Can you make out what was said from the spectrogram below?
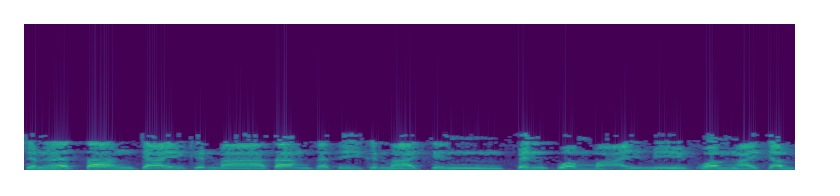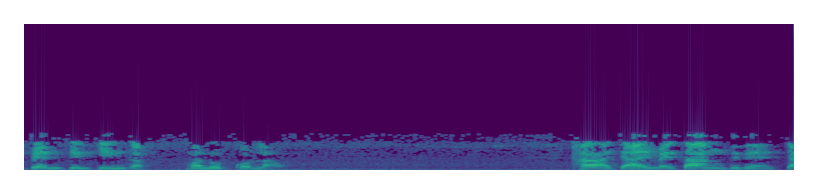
ฉะนั้นตั้งใจขึ้นมาตั้งสติขึ้นมาจึงเป็นความหมายมีความหมายจำเป็นจริง ๆ กับมนุษย์คนเรา ถ้าใจไม่ตั้งที่นี่ใจ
